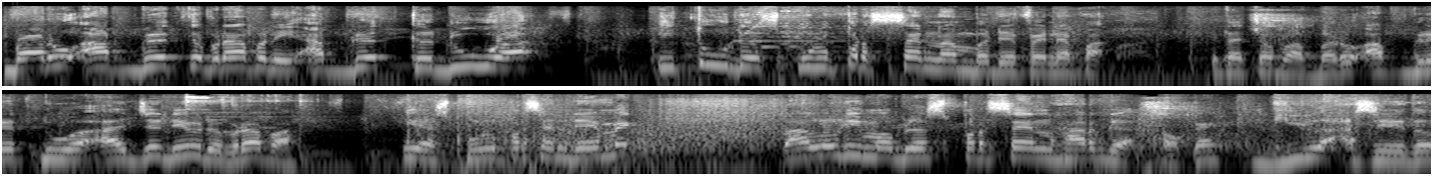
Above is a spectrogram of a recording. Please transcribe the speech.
Baru upgrade ke berapa nih? Upgrade kedua Itu udah 10% nambah defense-nya pak. Kita coba Baru upgrade 2 aja dia udah berapa? Iya 10% damage Lalu 15% harga. Oke Gila sih itu.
